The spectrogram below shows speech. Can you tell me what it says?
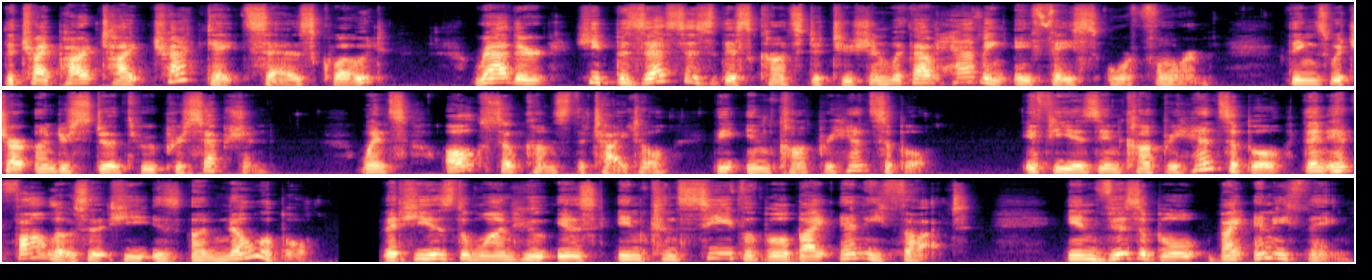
The tripartite tractate says, quote, Rather, he possesses this constitution without having a face or form, things which are understood through perception, whence also comes the title, the incomprehensible. If he is incomprehensible, then it follows that he is unknowable, that he is the one who is inconceivable by any thought, invisible by anything,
